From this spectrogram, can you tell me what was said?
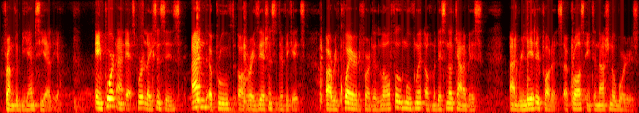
from the BMCLA. Import and export licenses and approved authorization certificates are required for the lawful movement of medicinal cannabis and related products across international borders.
